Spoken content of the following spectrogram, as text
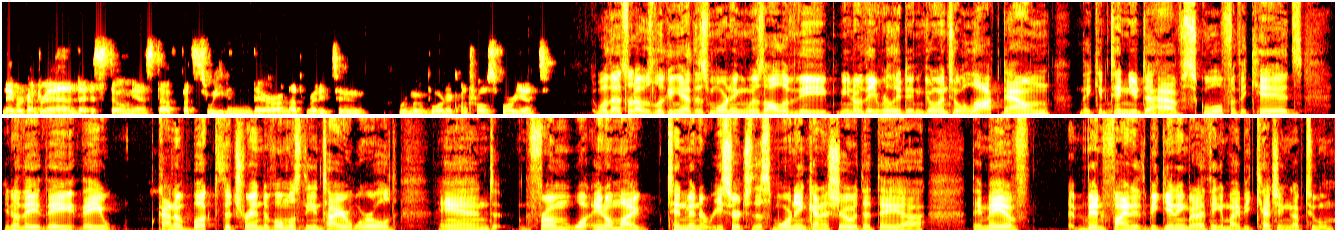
neighbor country, and Estonia and stuff. But Sweden, they are not ready to remove border controls for yet. Well, that's what I was looking at this morning. Was all of the you know they really didn't go into a lockdown. They continued to have school for the kids. You know they they they kind of bucked the trend of almost the entire world. And from what you know, my ten minute research this morning kind of showed that they uh, they may have been fine at the beginning, but I think it might be catching up to them.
